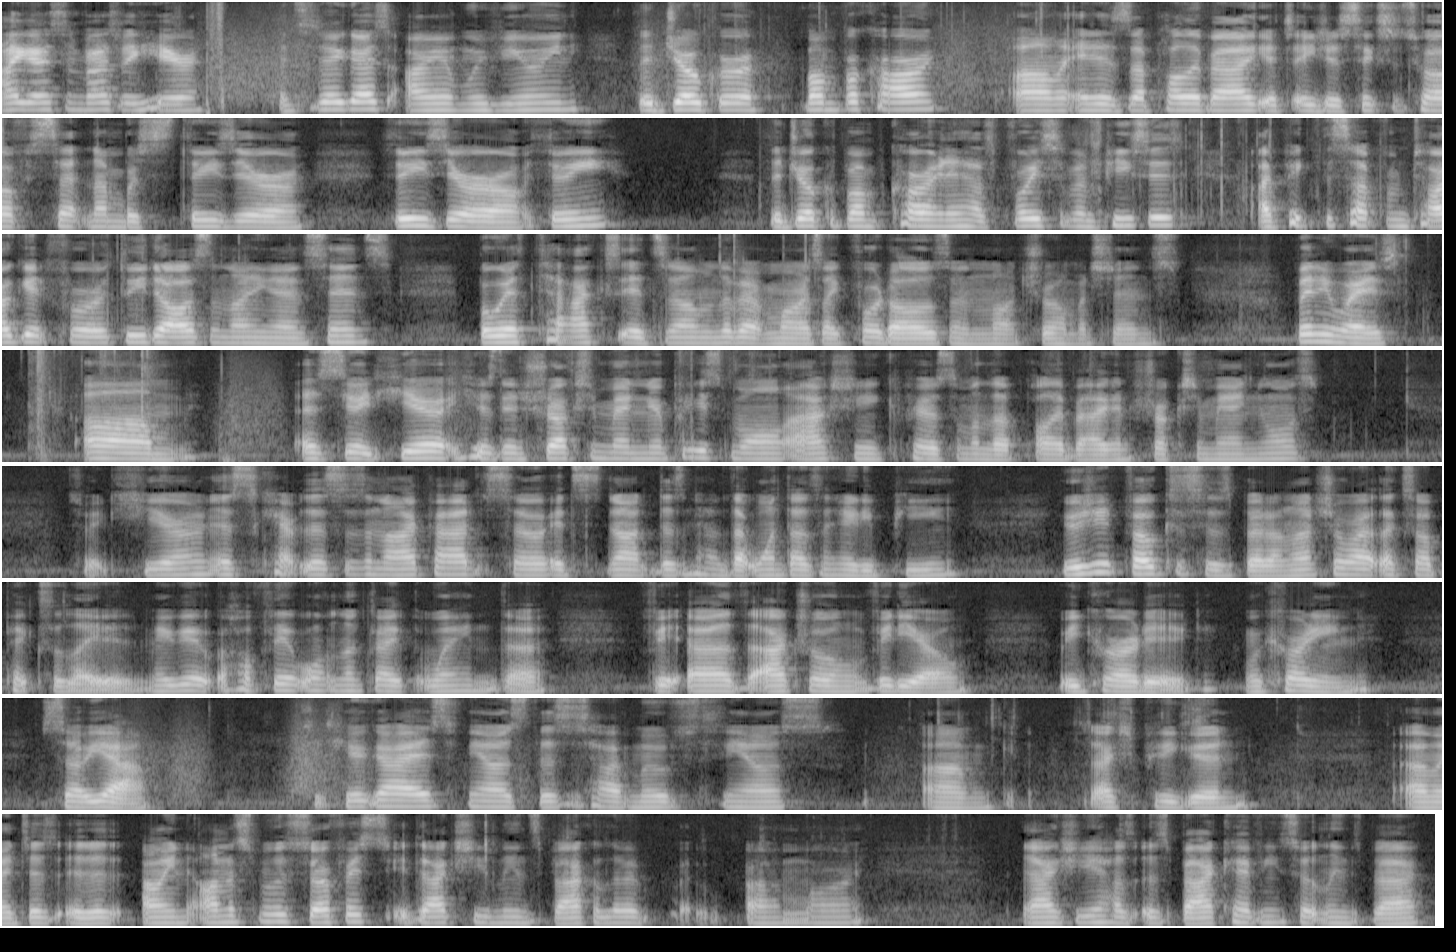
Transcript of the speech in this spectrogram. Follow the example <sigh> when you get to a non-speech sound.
Hi guys, I'm here, and today guys, I am reviewing the Joker bumper car. Um, it is a polybag, it's ages 6 to 12, set numbers 30303. The Joker bumper car, and it has 47 pieces. I picked this up from Target for $3.99, but with tax, it's um, a little bit more, it's like $4, and I'm not sure how much cents. But anyways, um, see it here, here's the instruction manual, pretty small, actually, compared to some of the polybag instruction manuals. So right here, this this is an iPad, so it's not doesn't have that 1080p. Usually it focuses, but I'm not sure why it looks all pixelated. Maybe it, hopefully it won't look like the way in the uh, the actual video recorded recording. So yeah, so here guys, you know this is how it moves. You know, um, it's actually pretty good. Um, it does it. I mean, on a smooth surface, it actually leans back a little bit uh, more. It actually has it's back heavy, so it leans back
